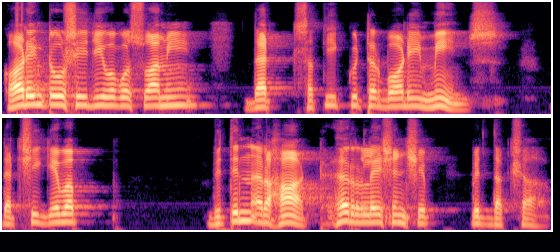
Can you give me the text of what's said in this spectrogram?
According to Sri Jiva Goswami, that Sati quit her body means that she gave up within her heart her relationship with Daksha.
